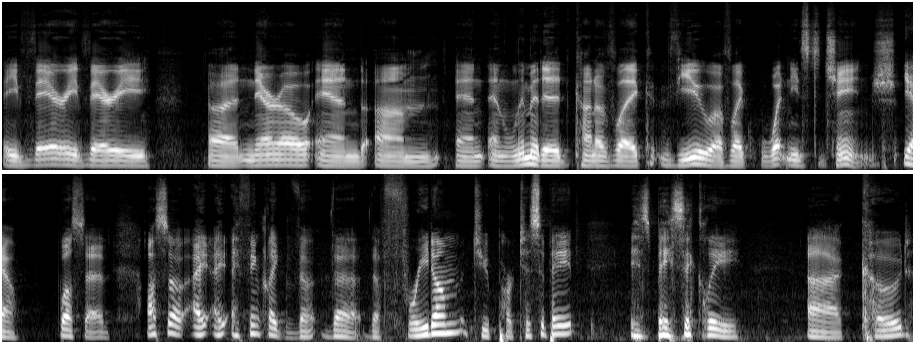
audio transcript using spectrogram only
a very very uh, narrow and um, and and limited kind of like view of like what needs to change. Yeah, well said. Also, I, I, think like the, the the freedom to participate is basically uh, code.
